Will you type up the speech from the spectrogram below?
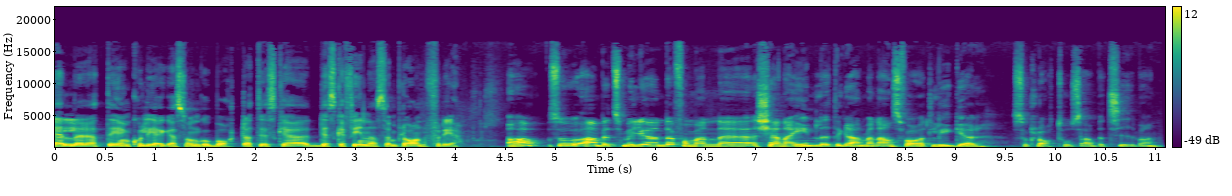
eller att det är en kollega som går bort. Att det ska, det ska finnas en plan för det. Ja, så arbetsmiljön där får man eh, känna in lite grann men ansvaret ligger såklart hos arbetsgivaren.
